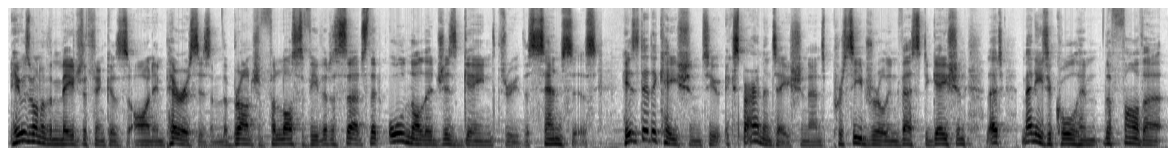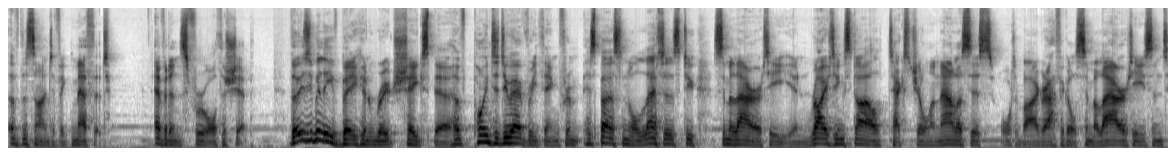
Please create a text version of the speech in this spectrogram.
He was one of the major thinkers on empiricism, the branch of philosophy that asserts that all knowledge is gained through the senses. His dedication to experimentation and procedural investigation led many to call him the father of the scientific method. Evidence for authorship. Those who believe Bacon wrote Shakespeare have pointed to everything from his personal letters to similarity in writing style, textual analysis, autobiographical similarities, and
